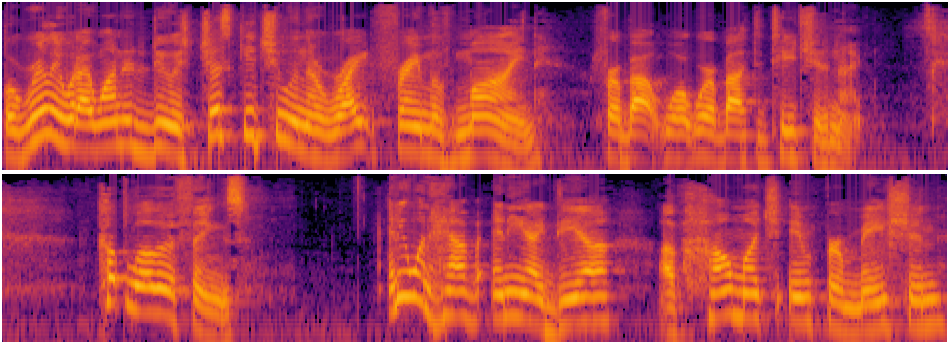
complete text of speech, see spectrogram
But really, what I wanted to do is just get you in the right frame of mind for about what we're about to teach you tonight. A couple other things. Anyone have any idea of how much information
